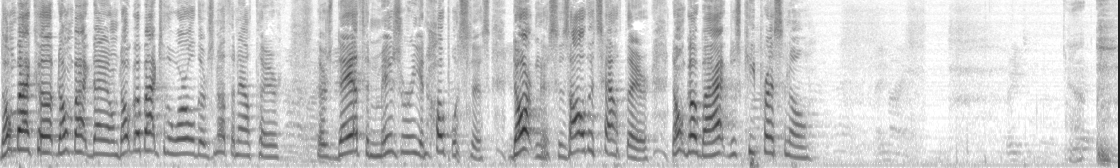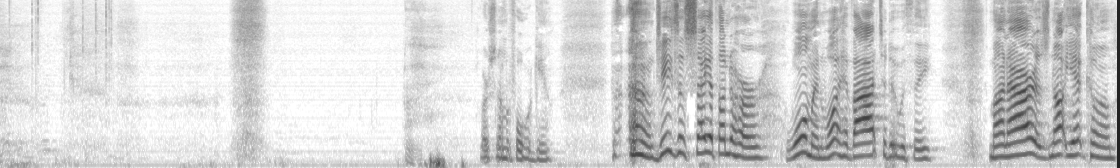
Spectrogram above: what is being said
Don't back up, don't back down, don't go back to the world. There's nothing out there. There's death and misery and hopelessness. Darkness is all that's out there. Don't go back, just keep pressing on. Verse number four again. Jesus saith unto her, Woman, what have I to do with thee? Mine hour is not yet come.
